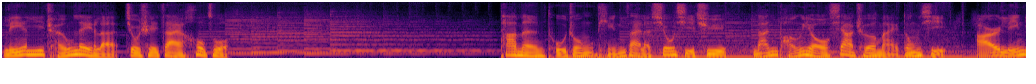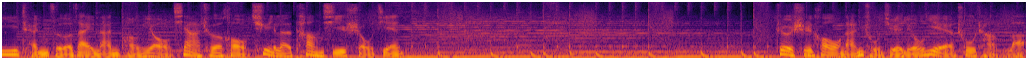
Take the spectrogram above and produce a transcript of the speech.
林依晨累了就睡在后座。他们途中停在了休息区，男朋友下车买东西，而林依晨则在男朋友下车后去了趟洗手间。这时候，男主角刘烨出场了。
